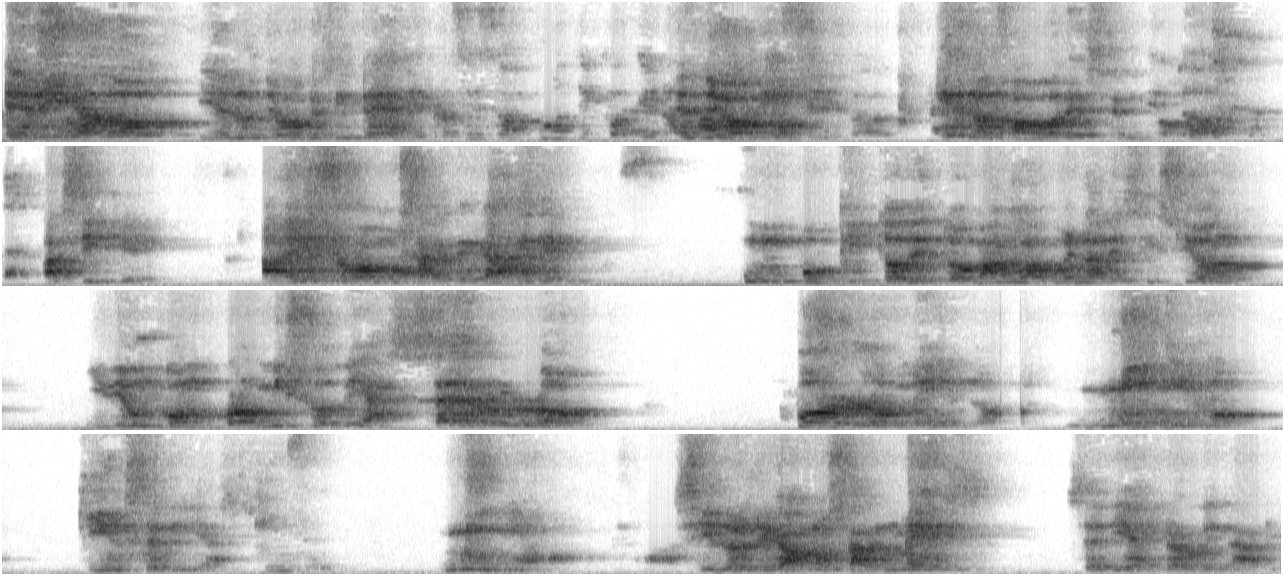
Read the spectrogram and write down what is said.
El hígado. Y el último que cité, el proceso osmótico que nos El de favorece que nos favorecen todos. Todo. Así que a eso vamos a agregarle un poquito de tomar la buena decisión y de un compromiso de hacerlo por lo menos mínimo 15 días. 15 días. Mínimo. Si lo llegamos al mes, sería extraordinario.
